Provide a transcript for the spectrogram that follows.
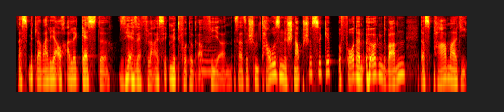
dass mittlerweile ja auch alle Gäste sehr, sehr fleißig mitfotografieren. Mhm. Es also schon tausende Schnappschüsse gibt, bevor dann irgendwann das Paar mal die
